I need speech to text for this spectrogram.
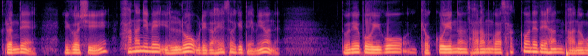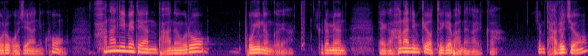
그런데 이것이 하나님의 일로 우리가 해석이 되면 눈에 보이고 겪고 있는 사람과 사건에 대한 반응으로 보지 않고 하나님에 대한 반응으로 보이는 거예요. 그러면 내가 하나님께 어떻게 반응할까? 좀 다르죠?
